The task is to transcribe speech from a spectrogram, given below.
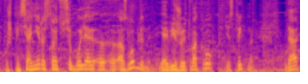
Потому что пенсионеры становятся все более э, э, озлобленными. Я вижу это вокруг, действительно. Да,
